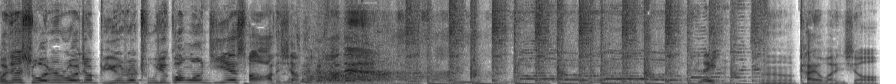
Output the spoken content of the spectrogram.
我就说是说，就比如说出去逛逛街啥的，想啥呢？可以。嗯，开玩笑。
